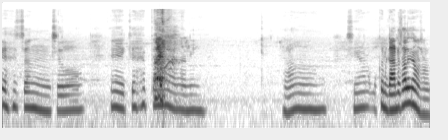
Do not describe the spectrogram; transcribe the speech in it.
है चंचल एक है पानी রাম শ্যাম ওখানে গানটা চালিয়ে যাবো শোন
